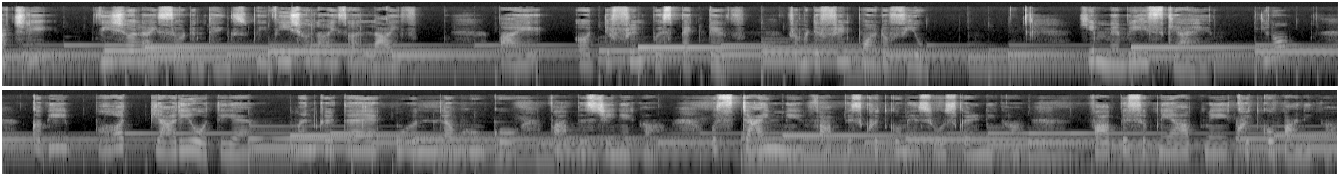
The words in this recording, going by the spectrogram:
actually visualize certain things we visualize our life by a different perspective from a different point of view ये मेमोरीज क्या है यू you नो know, कभी बहुत प्यारी होती है। मन करता है उन लम्हों को वापस जीने का, उस टाइम में वापस खुद को महसूस करने का, वापस अपने आप में खुद को पाने का।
